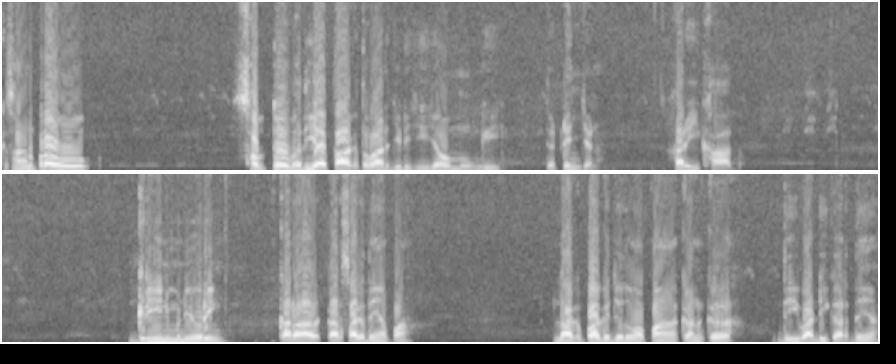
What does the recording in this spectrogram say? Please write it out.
ਕਿਸਾਨ ਭਰਾਓ ਸਭ ਤੋਂ ਵਧੀਆ ਤਾਕਤਵਰ ਜਿਹੜੀ ਚੀਜ਼ ਆ, ਉਹ ਮੂੰਗੀ ਤੇ ਟਿੰਜਨ ਹਰੀ ਖਾਦ। ਗ੍ਰੀਨ ਮਨਿਊਰਿੰਗ ਕਰਾ, ਕਰ ਸਕਦੇ ਆ ਆਪਾਂ। ਲਗਭਗ ਜਦੋਂ ਆਪਾਂ ਕਣਕ ਦੀ ਵਾਢੀ ਕਰਦੇ ਆ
